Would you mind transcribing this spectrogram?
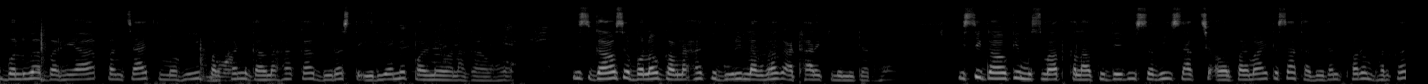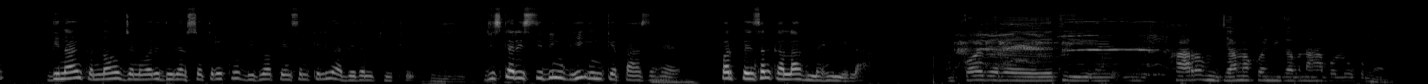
बलुआ बढ़िया पंचायत महुई प्रखंड गवनाहा का दूरस्थ एरिया में पड़ने वाला गाँव है। इस गाँव से ब्लॉक गवनाहा की दूरी लगभग 18 किलोमीटर है। इसी गाँव के मुस्मात कलावती देवी सभी साक्ष्य और प्रमाण के साथ आवेदन फॉर्म भरकर दिनांक 9 जनवरी 2017 को विधवा पेंशन के लिए आवेदन की थी, जिसका रिसीविंग भी इनके पास है, पर पेंशन का लाभ नहीं मिला। फारम जमा ब्लॉक में।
